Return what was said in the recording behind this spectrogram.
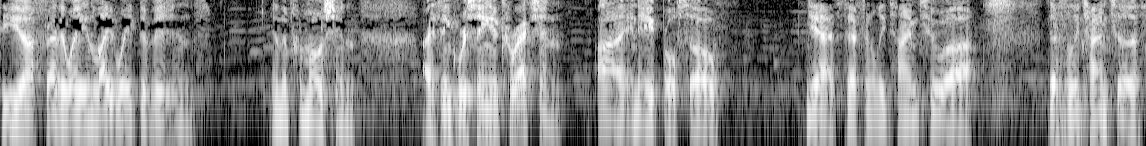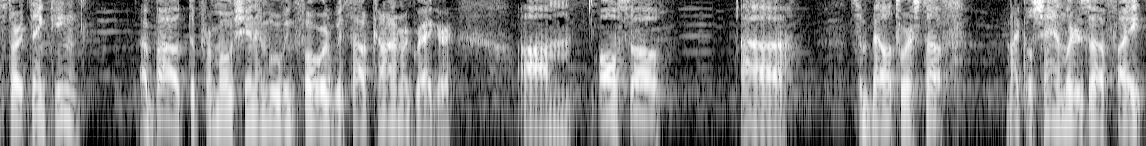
the uh, featherweight and lightweight divisions in the promotion. I think we're seeing a correction uh, in April. So, yeah, it's definitely time to uh, definitely time to start thinking about the promotion and moving forward without Conor McGregor. Um, also, uh, some Bellator stuff, Michael Chandler's uh, fight,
